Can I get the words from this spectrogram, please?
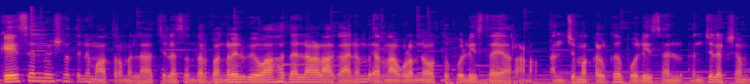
കേസ് അന്വേഷണത്തിന് മാത്രമല്ല ചില സന്ദർഭങ്ങളിൽ വിവാഹ ദല്ലാളാകാനും എറണാകുളം നോർത്ത് പോലീസ് തയ്യാറാണ്. അഞ്ചു മക്കൾക്ക് പോലീസ് അഞ്ചു ലക്ഷം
